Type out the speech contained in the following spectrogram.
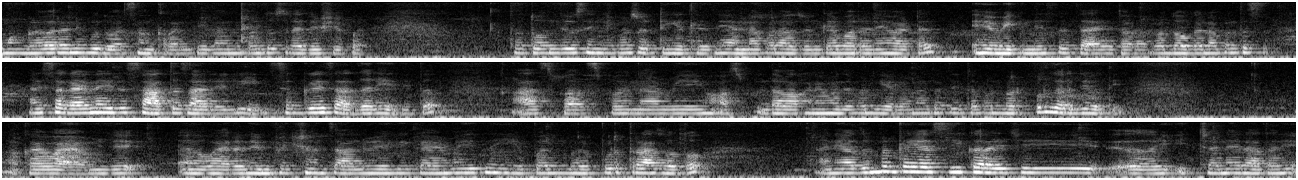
मंगळवार आणि बुधवार संक्रांतीला आणि पण दुसऱ्या दिवशी पण. तर दोन दिवसांनी पण सुट्टी घेतली होती. यांना पण अजून काय बरं नाही वाटत. हे विकनेसच आहे थोडाफार दोघांना पण तसं. आणि सगळ्यांना इथं साथच आलेली. सगळेच आजारी आहे तिथं आसपास पण आम्ही हॉस्प दवाखान्यामध्ये पण गेलो ना तर तिथं पण भरपूर गर्दी होती. काय वाय म्हणजे व्हायरल इन्फेक्शन चालू आहे की काय माहीत नाही आहे पण भरपूर त्रास होतो. आणि अजून पण काही अशी करायची इच्छा नाही राहत. आणि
